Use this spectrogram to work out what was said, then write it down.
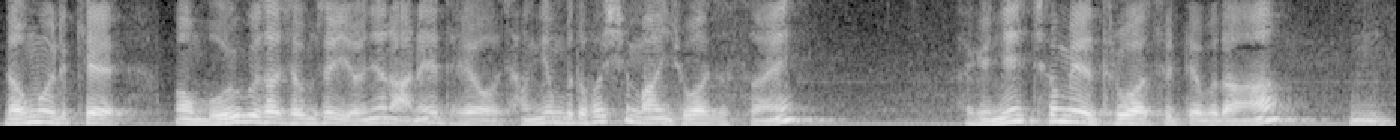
너무 이렇게 막 모의고사 점수에 연연 안 해도 돼요. 작년보다 훨씬 많이 좋아졌어. 잉? 알겠니? 처음에 들어왔을 때보다. 음.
